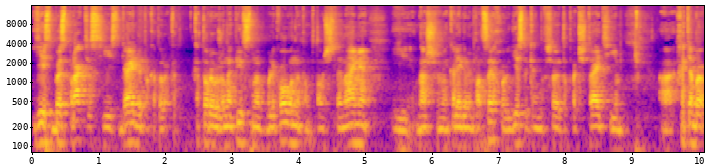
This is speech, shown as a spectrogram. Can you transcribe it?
есть best practice, есть гайды, по которым, которые уже написаны, опубликованы, там, в том числе нами и нашими коллегами по цеху. Если как бы все это прочитать и а, хотя бы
